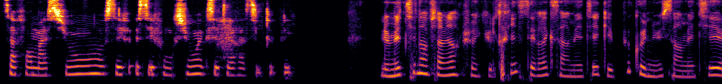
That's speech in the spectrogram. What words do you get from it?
sa formation, ses, fonctions, etc., s'il te plaît? Le métier d'infirmière puricultrice, c'est vrai que c'est un métier qui est peu connu. C'est un métier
